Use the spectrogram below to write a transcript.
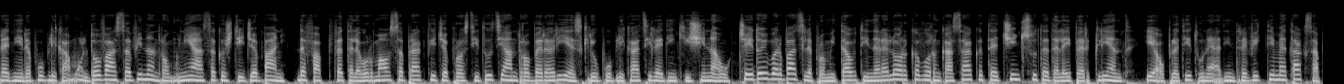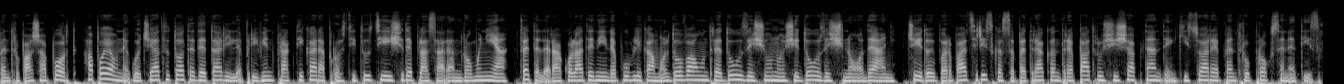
tinere din Republica Moldova să vină în România să câștige bani. De fapt, fetele urmau să practice prostituția într-o berărie, scriu publicațiile din Chișinău. Cei doi bărbați le promiteau tinerelor că vor încasa câte 500 de lei per client. Ei au plătit uneia dintre victime taxa pentru pașaport, apoi au negociat toate detaliile privind practicarea prostituției și deplasarea în România. Fetele racolate din Republica Moldova au între 21 și 29 de ani. Cei doi bărbați riscă să petreacă între 4 și 7 ani de închisoare pentru proxenetism.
